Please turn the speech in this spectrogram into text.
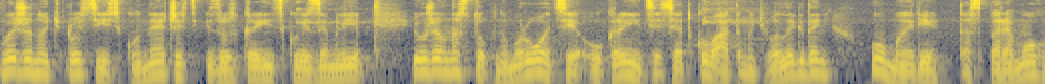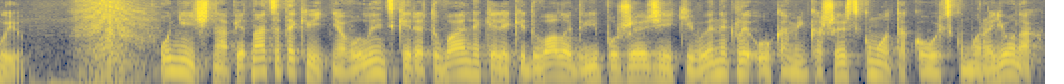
виженуть російську нечисть із української землі, і вже в наступному році українці святкуватимуть Великдень у мирі та з перемогою. У ніч на 15 квітня волинські рятувальники ліквідували дві пожежі, які виникли у Камінькаширському та Ковальському районах.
